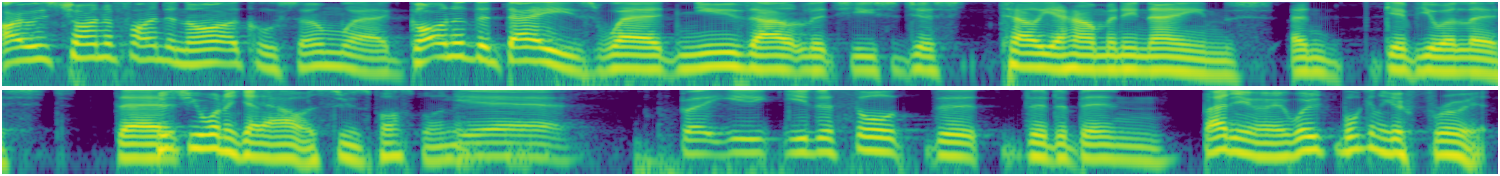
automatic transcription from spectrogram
I was trying to find an article somewhere. Gone are the days where news outlets used to just tell you how many names and give you a list. Because you want to get out as soon as possible, yeah, but you you'd have thought that there'd have been But anyway, we're, we're going to go through it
